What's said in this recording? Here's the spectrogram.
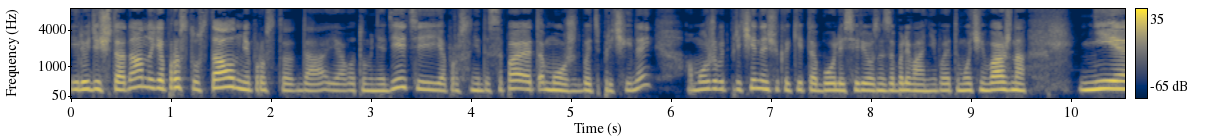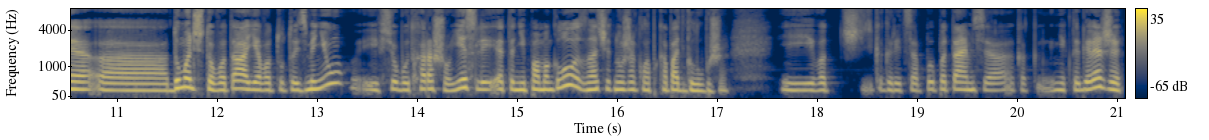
И люди считают, а, ну я просто устал, мне просто, да, я вот у меня дети, я просто не досыпаю. Это может быть причиной, а может быть причиной еще какие-то более серьезные заболевания. Поэтому очень важно не э, думать, что вот, а, я вот тут изменю, и все будет хорошо. Если это не помогло, значит, нужно копать глубже. И вот, как говорится, попытаемся, как некоторые говорят же,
